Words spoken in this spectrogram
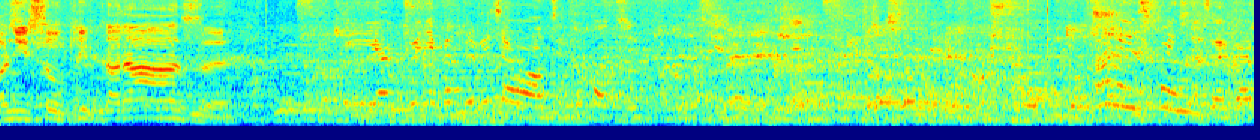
oni są kilka razy. I jakby nie będę wiedziała o co tu chodzi. Ale jest fajny zegar.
